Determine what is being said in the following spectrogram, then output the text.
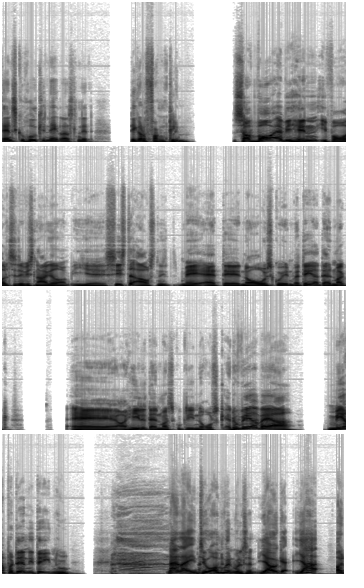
danske hovedkanaler sådan lidt, det kan du fucking glemme. Så hvor er vi henne i forhold til det, vi snakkede om i øh, sidste afsnit, med at øh, Norge skulle invadere Danmark, øh, og hele Danmark skulle blive norsk? Er du ved at være mere på den idé nu? Nej, nej, det er jo omvendt, Wilson. Jeg, er jo jeg, og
